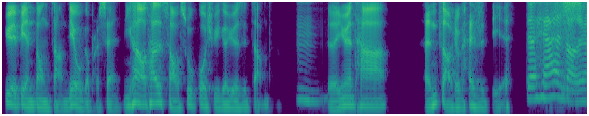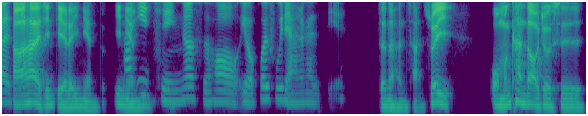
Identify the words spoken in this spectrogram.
月变动涨六个 percent，你看哦，它是少数过去一个月是涨的，嗯，对，因为它很早就开始跌，对，它很早就开始跌，它它已经跌了一年多，一年。疫情那时候有恢复一点，它就开始跌，真的很惨，所以我们看到就是。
